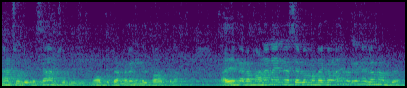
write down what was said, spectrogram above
நான் சொல்லல சாம் சொல்லுது மோப்புத்தாங்களை நீங்கள் பார்க்கலாம். அதே மாதிரி நம்ம அண்ணன் என்ன செல்வம் நடக்கலாம் என்னுடைய நல்ல நண்பன்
